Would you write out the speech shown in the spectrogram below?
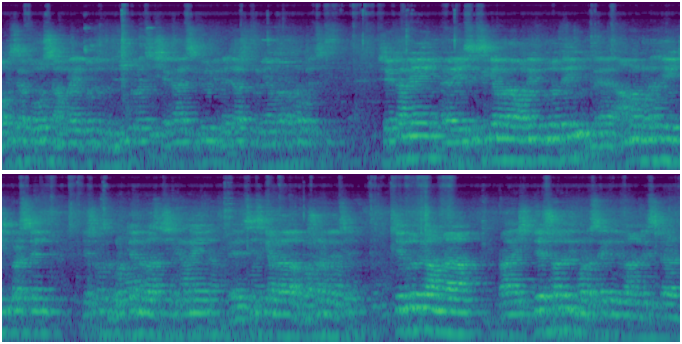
অফিসার ফোর্স আমরা এই পর্যন্ত ভিজিট করেছি। সেখানে সিকিউরিটি মেজার্স নিয়ে আমরা কথা বলেছি। সেখানে, এই সিসি ক্যামেরা অনেকগুলোতেই আমার মনে হয় এইটি পার্সেন্ট যে সমস্ত ভোট কেন্দ্র আছে, সেখানে সিসি ক্যামেরা বসানো হয়েছে। সেগুলোতে আমরা প্রায় দেড় শতাধিক মোটর সাইকেল যেগুলো আনরেজিস্টার্ড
